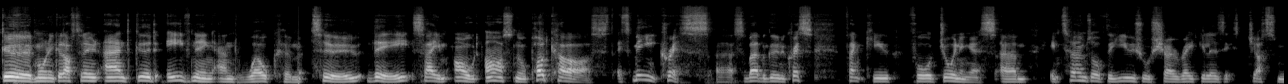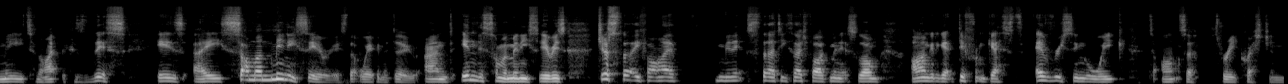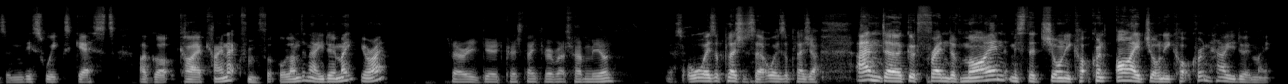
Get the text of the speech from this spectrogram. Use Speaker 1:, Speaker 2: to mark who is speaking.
Speaker 1: Good morning, good afternoon, and good evening, and welcome to the same old Arsenal podcast. It's me, Chris, uh, Suburban Gooner Chris. Thank you for joining us. Um, in terms of the usual show regulars, it's just me tonight because this is a summer mini series that we're going to do. And in this summer mini series, just 35 minutes, 30, 35 minutes long, I'm going to get different guests every single week to answer three questions. And this week's guest, I've got Kaya Kaynak from Football London. How you doing, mate? You all right?
Speaker 2: Very good, Chris. Thank you very much for having me on.
Speaker 1: It's always a pleasure, sir. Always a pleasure. And a good friend of mine, Mr. Johnny Cochrane. I, Johnny Cochrane. How are you doing, mate?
